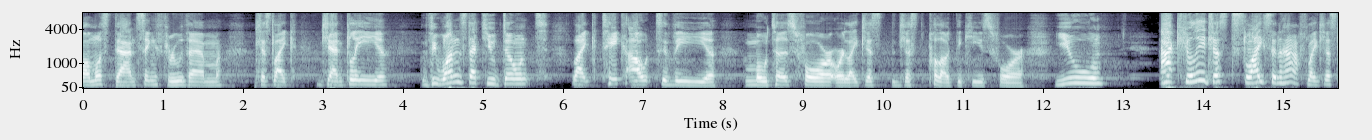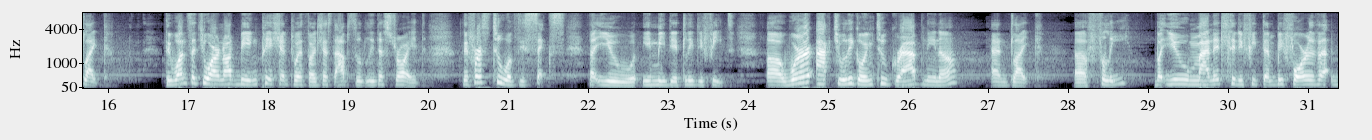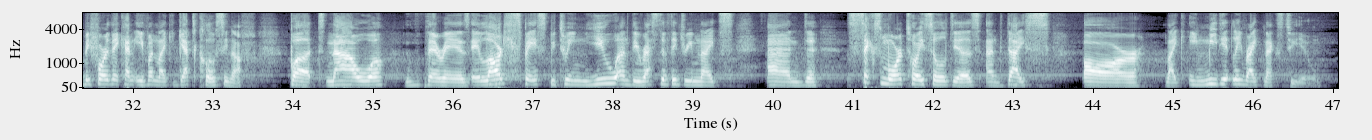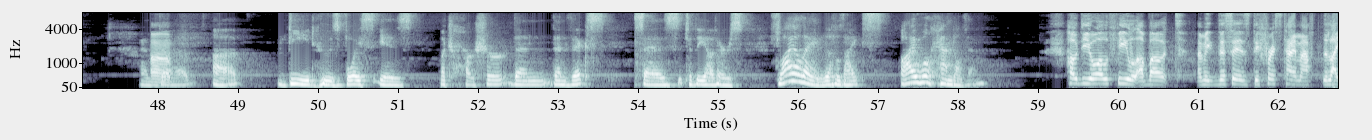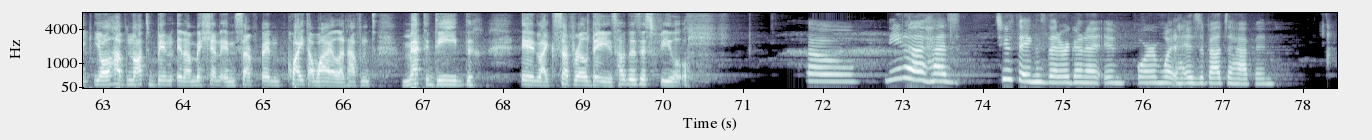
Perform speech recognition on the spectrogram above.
almost dancing through them, just like gently. The ones that you don't like take out the motors for, or like just just pull out the keys for, you actually just slice in half, like just like the ones that you are not being patient with are just absolutely destroyed. The first two of the six that you immediately defeat uh, were actually going to grab Nina and like uh, flee, but you managed to defeat them before that before they can even like get close enough. But now there is a large space between you and the rest of the Dream Knights, and six more toy soldiers and dice are like immediately right next to you. And Um, uh, uh, Deed, whose voice is much harsher than than Vix, says to the others, "Fly away, little knights. I will handle them." How do you all feel about? I mean, this is the first time after, like, you all have not been in a mission in sev- in quite a while and haven't met Deed in like several days. How does this feel? So Nina has two things that are gonna inform what is about to happen.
